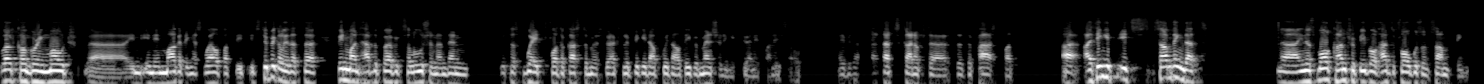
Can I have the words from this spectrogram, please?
world conquering mode uh, in, in, in marketing as well. But it, it's typically that the Finn might have the perfect solution and then you just wait for the customers to actually pick it up without even mentioning it to anybody. So maybe that, that that's kind of the, the, the past. But uh, I think it, it's something that uh, in a small country, people have to focus on something.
